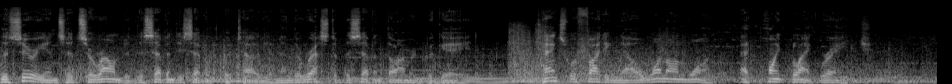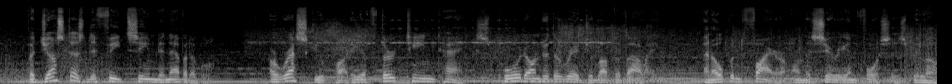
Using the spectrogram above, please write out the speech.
The Syrians had surrounded the 77th Battalion and the rest of the 7th Armored Brigade. Tanks were fighting now one-on-one at point-blank range. But just as defeat seemed inevitable, a rescue party of 13 tanks poured onto the ridge above the valley and opened fire on the Syrian forces below.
